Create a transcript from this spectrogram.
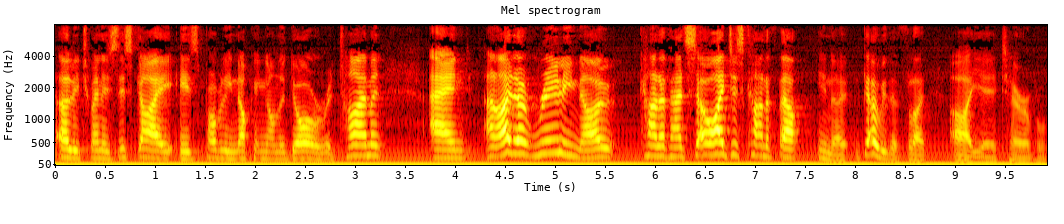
early 20s. This guy is probably knocking on the door of retirement. And, and I don't really know kind of had, so I just kind of felt, you know, go with the flow. Oh, yeah, terrible.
